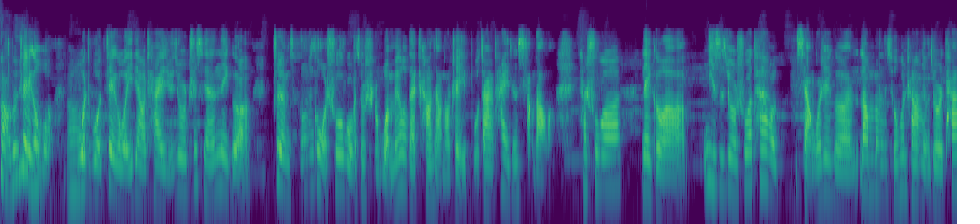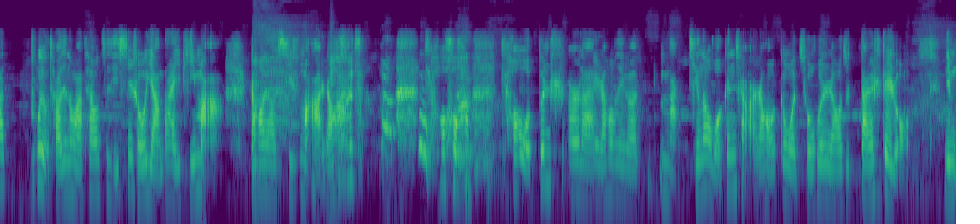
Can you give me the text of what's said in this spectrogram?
嫂子，这个我我我这个我一定要插一句，就是之前那个 Dream 曾经跟我说过，就是我没有再畅想到这一步，但是他已经想到了。他说那个意思就是说，他要想过这个浪漫的求婚场景，就是他如果有条件的话，他要自己亲手养大一匹马，然后要骑着马，然后朝 我朝我奔驰而来，然后那个。马停到我跟前儿，然后跟我求婚，然后就大概是这种，你们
